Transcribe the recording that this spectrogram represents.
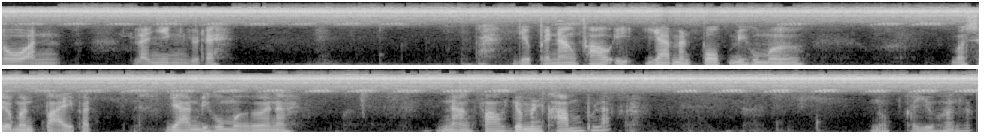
ตัวอันละยิงอยู่ได้ไปเดี๋ยวไปนั่งเฝ้าอีกยานมันปบมีหูเมอว่าเสือมันไปผัดยานมีหูเมอนะนางเฝ้าจนมันค้ำพุละนกกะอยู่หันละ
